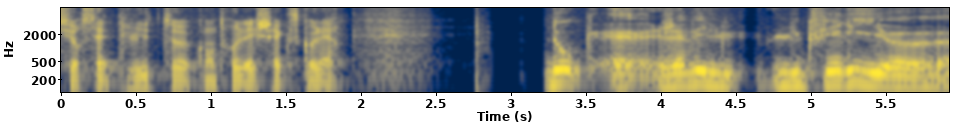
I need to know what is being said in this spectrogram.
sur cette lutte euh, contre l'échec scolaire donc, euh, j'avais Luc Ferry euh,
